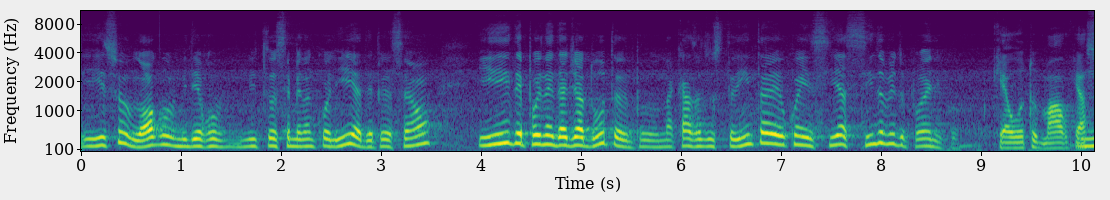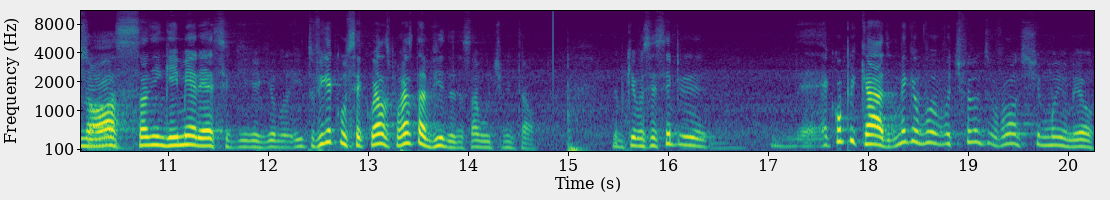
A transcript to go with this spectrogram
E isso logo me, me trouxe a melancolia, a depressão. E depois, na idade adulta, na casa dos 30, eu conheci a síndrome do pânico. Que é outro mal que assola. Nossa, ninguém merece aquilo. E tu fica com sequelas pro resto da vida dessa última, então. Porque você sempre... É complicado. Como é que eu vou... Vou te falar, vou falar um testemunho meu.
